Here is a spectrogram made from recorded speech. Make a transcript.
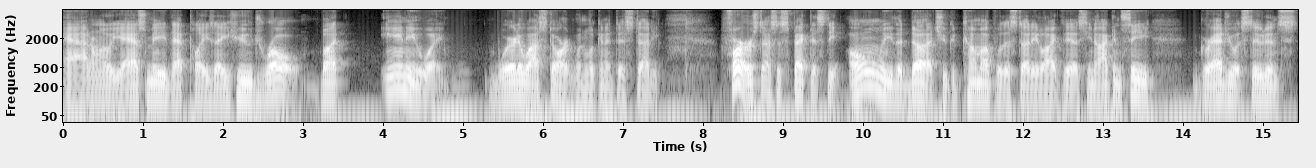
I don't know, you ask me, that plays a huge role. But anyway, where do I start when looking at this study? First, I suspect it's the only the Dutch who could come up with a study like this. You know, I can see graduate students,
